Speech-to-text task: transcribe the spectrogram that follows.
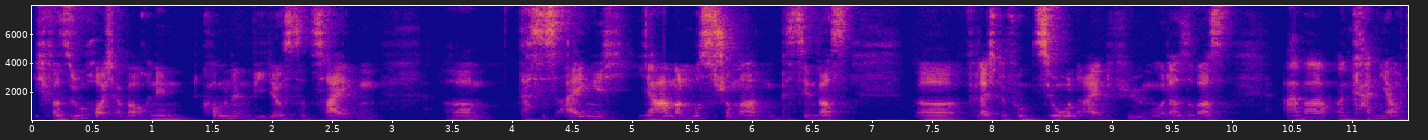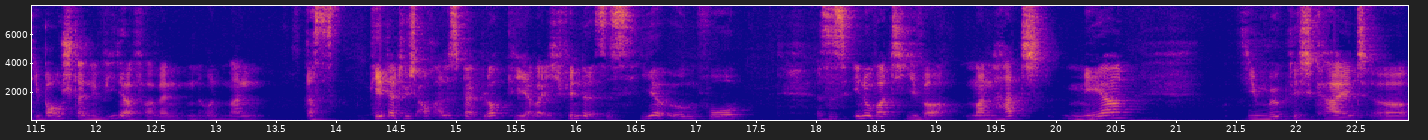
Ich versuche euch aber auch in den kommenden Videos zu zeigen, äh, dass es eigentlich, ja, man muss schon mal ein bisschen was, äh, vielleicht eine Funktion einfügen oder sowas, aber man kann ja auch die Bausteine wiederverwenden und man, das geht natürlich auch alles bei Blockly, aber ich finde, es ist hier irgendwo, es ist innovativer. Man hat mehr die Möglichkeit, äh,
